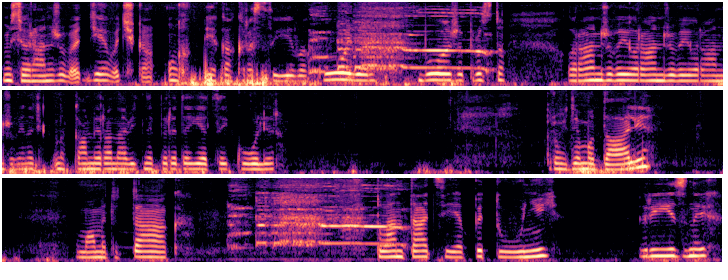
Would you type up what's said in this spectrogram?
Ось оранжева дівчинка. Ох, яка красива. Колір. Боже, просто оранжевий, оранжевий, оранжевий. Камера навіть не передає цей колір. Пройдемо далі. У мами тут так. Плантація петуній різних.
